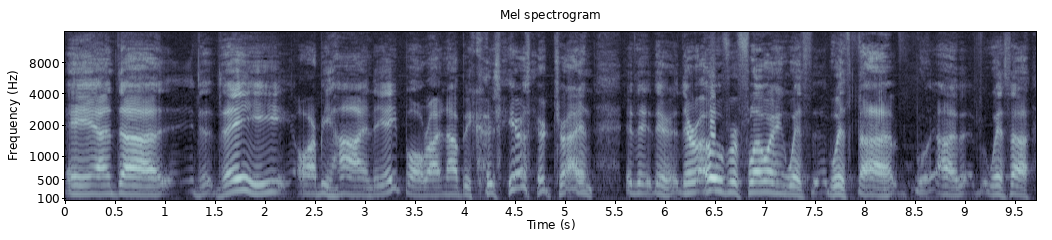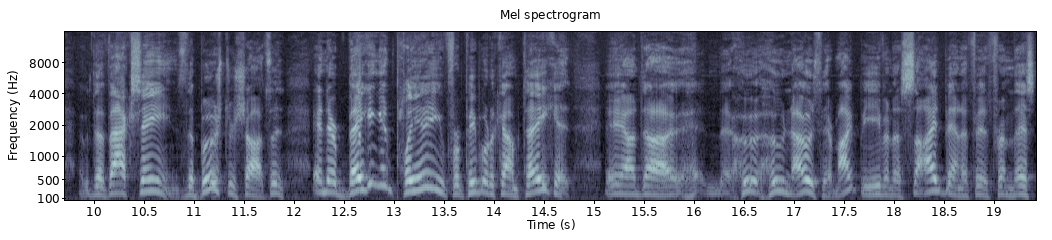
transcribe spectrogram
And uh, they are behind the eight ball right now because here they're trying, they're, they're overflowing with, with, uh, uh, with uh, the vaccines, the booster shots, and, and they're begging and pleading for people to come take it. And uh, who, who knows, there might be even a side benefit from this.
